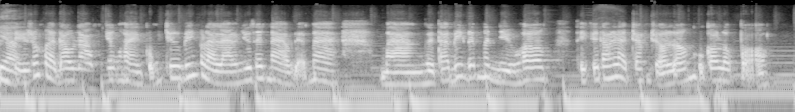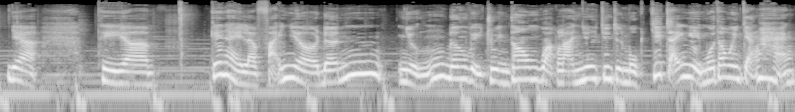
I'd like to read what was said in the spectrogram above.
yeah. thì rất là đau lòng nhưng hoàng cũng chưa biết là làm như thế nào để mà mà người ta biết đến mình nhiều hơn thì cái đó là trăn trở lớn của câu lạc bộ dạ yeah. thì uh cái này là phải nhờ đến những đơn vị truyền thông hoặc là như chương trình một chiếc trải nghiệm của Thảo Nguyên chẳng hạn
